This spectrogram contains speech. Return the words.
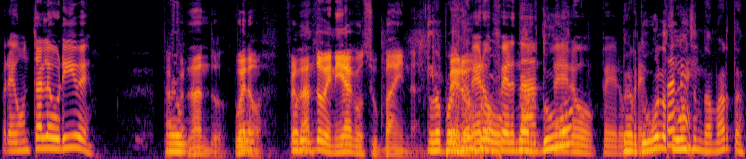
Pregúntale a Uribe. a Pero- Fernando. Bueno, pero- Fernando venía con sus vainas. Pero, pero- Pero Fernan- Verdugo, pero- pero Verdugo la tuvo en Santa Marta.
